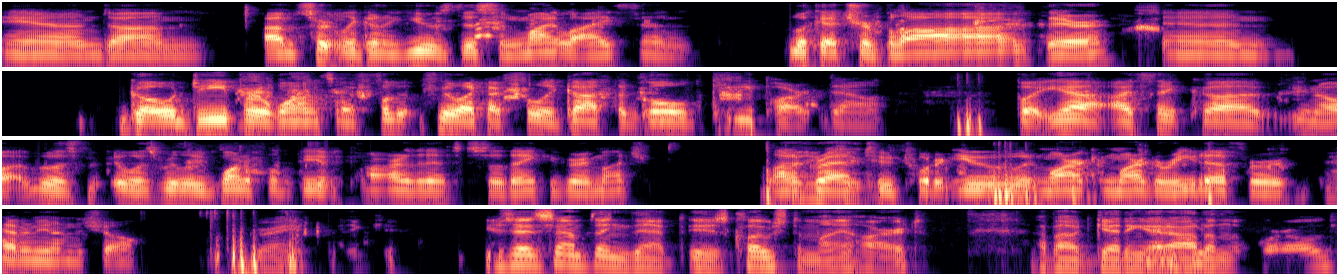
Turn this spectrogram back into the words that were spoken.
and um, I'm certainly going to use this in my life and look at your blog there and go deeper once I feel like I fully got the gold key part down. But yeah, I think uh, you know it was it was really wonderful to be a part of this. So thank you very much. A lot of Thank you. gratitude toward you and Mark and Margarita for having me on the show. Great, you. Said something that is close to my heart about getting it out in the world.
